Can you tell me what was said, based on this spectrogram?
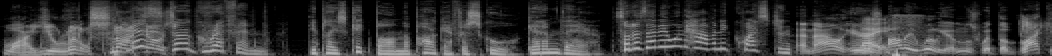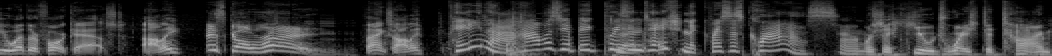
Why, you little snot nose! Mr. Griffin. He plays kickball in the park after school. Get him there. So does anyone have any questions? And now here's Nice. Ollie Williams with the Blackie weather forecast. Ollie? It's gonna rain! Thanks, Ollie. Peter, how was your big presentation at Chris's class? That was a huge waste of time.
